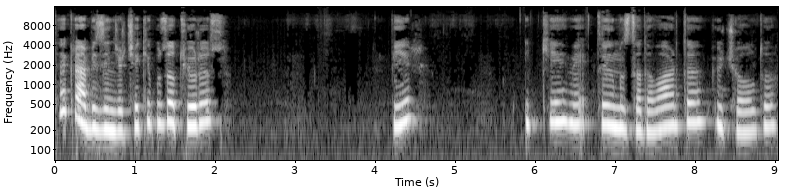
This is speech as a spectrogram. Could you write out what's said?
Tekrar bir zincir çekip uzatıyoruz. 1 2 ve tığımızda da vardı 3 oldu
